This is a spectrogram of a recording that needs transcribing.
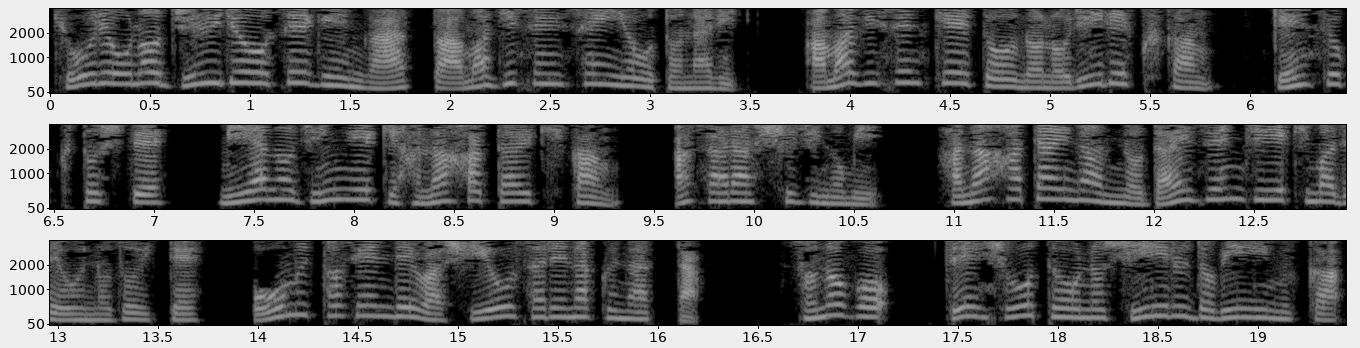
橋梁の重量制限があった天城線専用となり、天城線系統の乗り入れ区間、原則として、宮の陣駅花畑駅間、朝ラッシュ時のみ、花畑南の大善寺駅までを除いて、大牟田線では使用されなくなった。その後、全消灯のシールドビーム化、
